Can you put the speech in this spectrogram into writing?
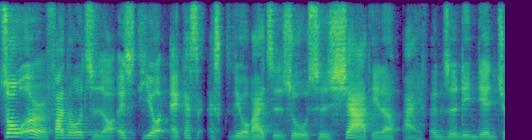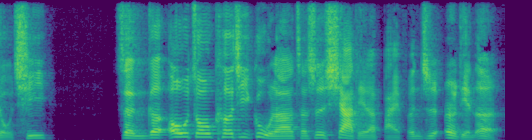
周二泛欧指哦，STOXX 六百指数是下跌了百分之零点九七。整个欧洲科技股呢，则是下跌了百分之二点二，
